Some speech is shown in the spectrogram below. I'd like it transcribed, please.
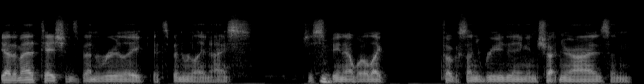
yeah the meditation's been really it's been really nice just Mm. being able to like focus on your breathing and shutting your eyes and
